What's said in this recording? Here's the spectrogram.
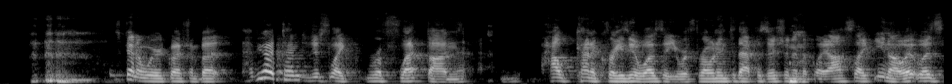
it's kind of a weird question, but have you had time to just like reflect on how kind of crazy it was that you were thrown into that position in the playoffs? Like, you know, it was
